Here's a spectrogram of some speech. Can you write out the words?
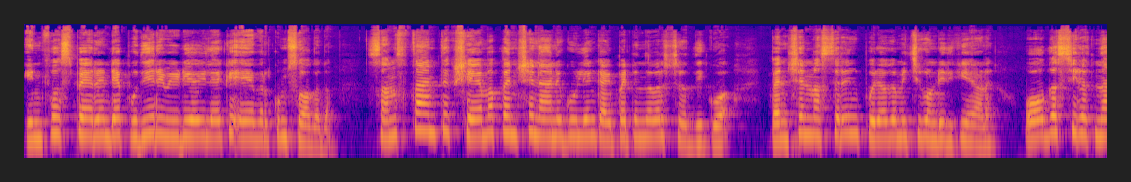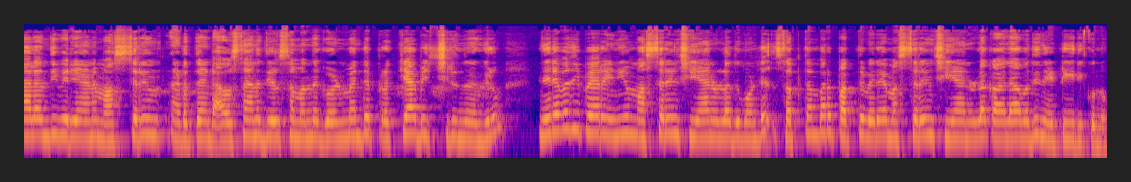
ഇൻഫോസ്പെയറിന്റെ പുതിയൊരു വീഡിയോയിലേക്ക് ഏവർക്കും സ്വാഗതം. സംസ്ഥാനത്ത് ക്ഷേമ പെൻഷൻ ആനുകൂല്യം കൈപ്പറ്റുന്നവർ ശ്രദ്ധിക്കുക. പെൻഷൻ മസ്റ്ററിംഗ് പുരോഗമിച്ചു കൊണ്ടിരിക്കുകയാണ് ഓഗസ്റ്റ് ഇരുപത്തിനാലാം തീയതി വരെയാണ് മസ്റ്ററിംഗ് നടത്തേണ്ട അവസാന ദിവസമെന്ന് ഗവൺമെന്റ് പ്രഖ്യാപിച്ചിരുന്നുവെങ്കിലും നിരവധി പേർ ഇനിയും മസ്റ്ററിംഗ് ചെയ്യാനുള്ളതുകൊണ്ട് സെപ്റ്റംബർ പത്ത് വരെ മസ്റ്ററിംഗ് ചെയ്യാനുള്ള കാലാവധി നീട്ടിയിരിക്കുന്നു.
